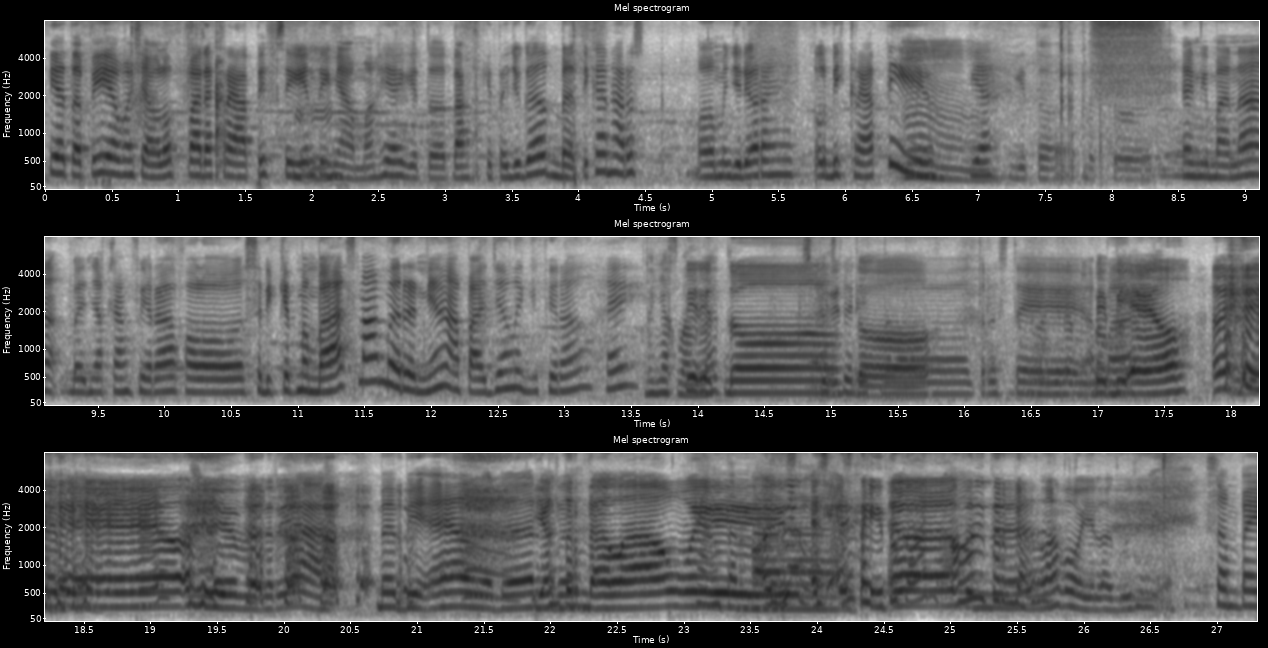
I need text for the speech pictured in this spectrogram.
ya tapi ya masya allah pada kreatif sih intinya mah ya gitu nah kita juga berarti kan harus menjadi orang yang lebih kreatif ya gitu Betul. yang di mana banyak yang viral kalau sedikit membahas mah merenya apa aja yang lagi viral hey Banyak spirit banget. doll Spirit Spirit doll. doll, terus teh? Baby L. BBL iya bener ya Baby L bener yang terdalam weh. terdalam. Oh, SST itu kan oh bener. terdalam oh ya lagunya ya sampai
